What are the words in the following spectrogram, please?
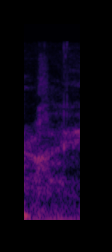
geloof ik heel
